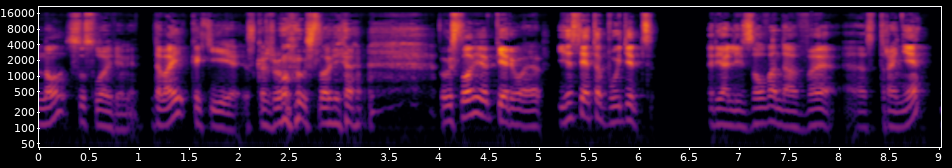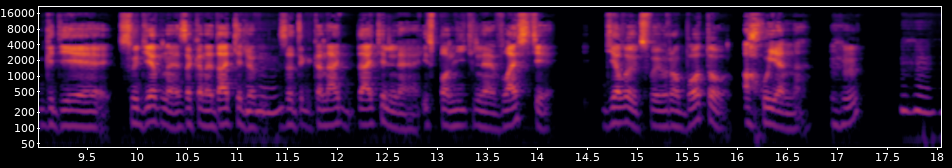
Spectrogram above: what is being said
но с условиями. Давай какие скажу условия. Условие первое. Если это будет реализовано в э, стране, где судебная, законодательная, Мгм. законодательная, исполнительная власти делают свою работу охуенно. Мгм. Мгм.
